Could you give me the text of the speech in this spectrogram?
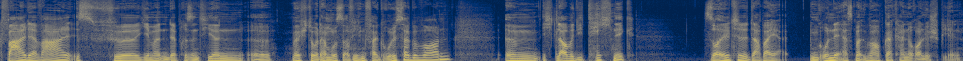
Qual der Wahl ist für jemanden, der präsentieren äh, möchte oder muss, auf jeden Fall größer geworden. Ähm, ich glaube, die Technik sollte dabei im Grunde erstmal überhaupt gar keine Rolle spielen.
